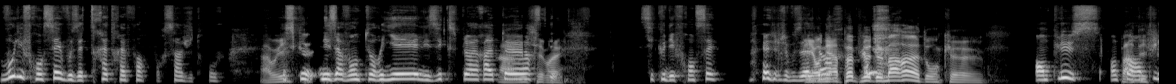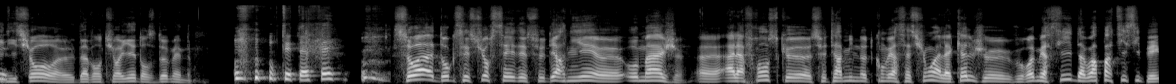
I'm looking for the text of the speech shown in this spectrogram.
Vous, les Français, vous êtes très, très forts pour ça, je trouve. Ah oui. Parce que les aventuriers, les explorateurs, ah c'est que des Français. je vous Et on est un peuple de marins, donc. Euh, en plus, encore par définition, euh, d'aventuriers dans ce domaine. Tout à fait. Soa, donc c'est sur ce dernier euh, hommage à la France que se termine notre conversation, à laquelle je vous remercie d'avoir participé.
